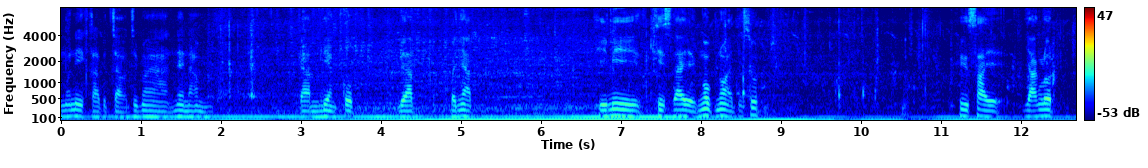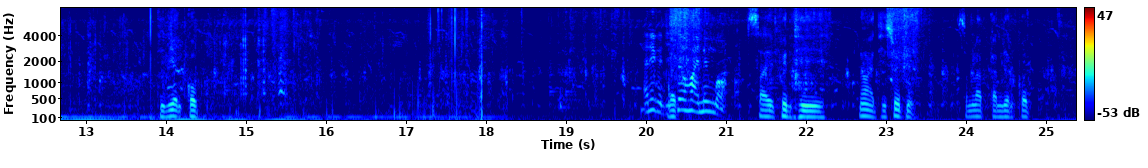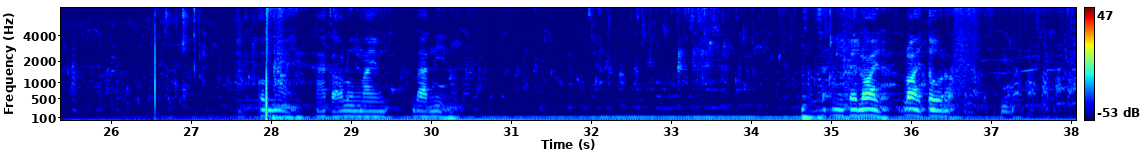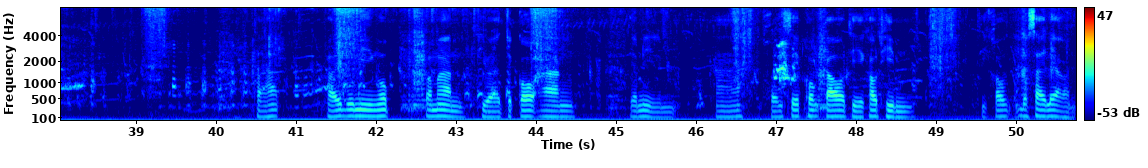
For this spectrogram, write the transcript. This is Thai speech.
เอามื้อนี้ข้าพเจ้าจะมาแนะนำการเลี้ยงกบแบบประหยัด ที่มีที่ใส่งบน้อยที่สุด คือใส่ยางรถที่เลี้ยงกบอันนี้ก็จะเสื้อหอยนึ่งบอกใส่พื้นที่น้อยที่สุดเนี่ยสำหรับการเลี้ยงกบกบน้อยหาก็เอาลงไม้ บ้านนี่เนาะจะมีไปร้อยร้อยตัวเนาะถ้าหากไผบ่มีงบประมาณที่ว่าจะก่ออ่างแบบนี้หาของเซฟของเก่าที่เข้าทิมที่เขาบ่ใส่แล้วนั่น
